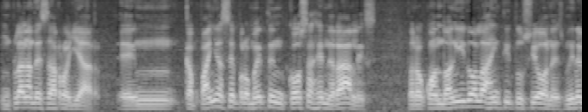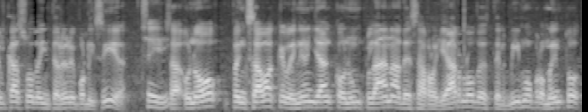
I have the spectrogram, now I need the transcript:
un plan a desarrollar. En campaña se prometen cosas generales, pero cuando han ido a las instituciones, mira el caso de Interior y Policía. O sea, uno pensaba que venían ya con un plan a desarrollarlo desde el mismo momento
